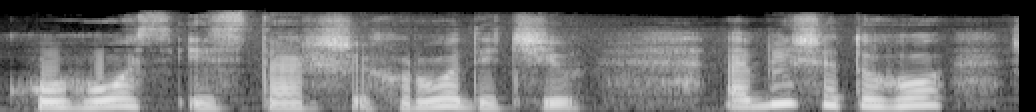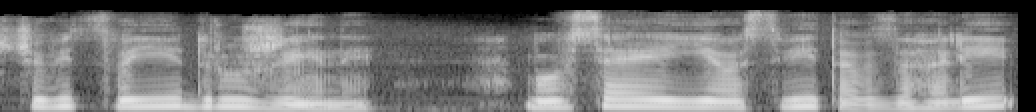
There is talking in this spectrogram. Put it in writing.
когось із старших родичів, а більше того, що від своєї дружини, бо вся її освіта взагалі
